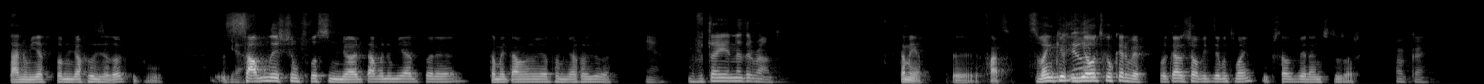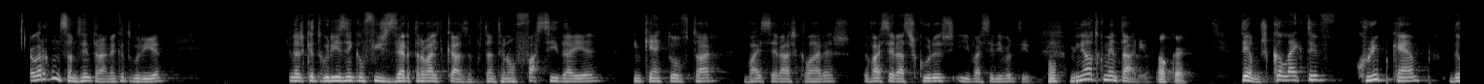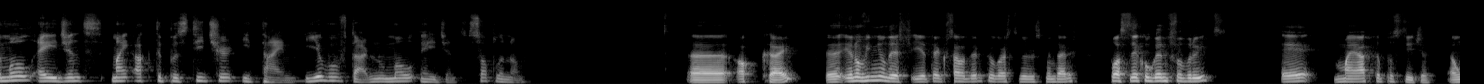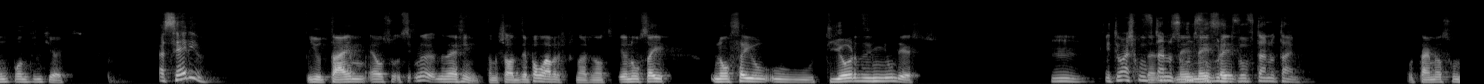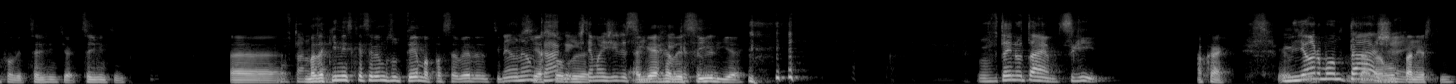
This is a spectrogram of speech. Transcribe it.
está nomeado para melhor realizador. Tipo, Se Yeah. algum destes filmes fosse melhor, estava nomeado para. Também estava nomeado para melhor realizador. Yeah. Votei another round. Também é. Uh, fácil. Se bem que. E é outro que eu quero ver. Por acaso já ouvi dizer muito bem e gostava de ver antes dos Oscars. Ok. Agora começamos a entrar na categoria, nas categorias em que eu fiz zero trabalho de casa. Portanto, eu não faço ideia em quem é que estou a votar. Vai ser às claras, vai ser às escuras e vai ser divertido. Hum. Melhor documentário. Ok. Temos Collective, Creep Camp, The Mole Agent, My Octopus Teacher e Time. E eu vou votar no Mole Agent, só pelo nome. Uh, ok. Uh, eu não vi nenhum destes e até gostava de ver, porque eu gosto de ver os comentários. Posso dizer que o grande favorito é My Octopus Teacher, a 1.28. A sério? E o time é o. Mas é assim, estamos só a dizer palavras, porque nós não, eu não sei, não sei o, o teor de nenhum destes. Hum. Então acho que vou votar no nem- segundo nem favorito, sei- vou votar no Time. O time é o segundo favorito, 6.28, 6.25. Uh, mas time. aqui nem sequer sabemos o tema para saber tipo, Não, não, se é caga, sobre isto é mais assim. a guerra ninguém da. Síria. Votei no Time, segui. ok. Eu- Melhor já- já vou montagem. votar neste.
